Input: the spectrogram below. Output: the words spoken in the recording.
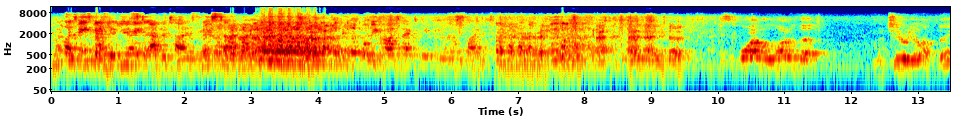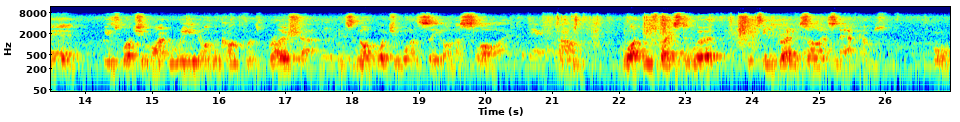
realize it's going to get used to advertise next time. We'll be contacting you for the real slide. And, and, uh, while a lot of the material up there is what you might read on the conference brochure, it's not what you want to see on a slide. Very good. Um, what is waste to worth? It's integrating science and outcomes. Or,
